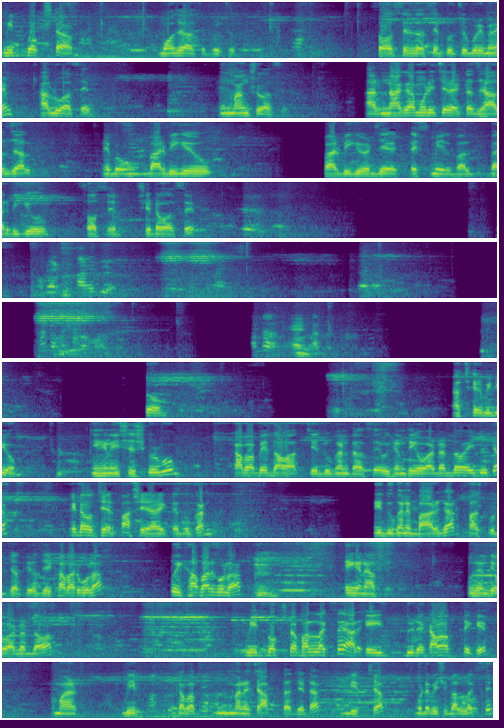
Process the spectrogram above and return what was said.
মিট বক্সটা মজা আছে প্রচুর। সসেস আছে প্রচুর পরিমাণে, আলু আছে, মাংস আছে। আর নাগা মরিচের একটা ঝাল ঝাল এবং বারবিকিউ বারবিকিউর যে একটা স্মেল বার্বিকিউ সসের সেটাও আছে। হ্যাঁ তো আজকের ভিডিও এখানেই শেষ করব। কাবাবে দাওয়াত যে দোকানটা আছে ওইখান থেকে অর্ডার দেওয়া এই দুইটা। এটা হচ্ছে এর পাশের আরেকটা দোকান। এই দোকানে বার্গার ফাস্টফুড জাতীয় যে খাবারগুলা ওই খাবারগুলা এখানে আছে। ওখান থেকে অর্ডার দেওয়া। মিট বক্সটা ভালো লাগছে। আর এই দুইটা কাবাব থেকে আমার বিফ কাবাব মানে চাপটা যেটা, বিফ চাপ, ওটা বেশি ভালো লাগছে।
